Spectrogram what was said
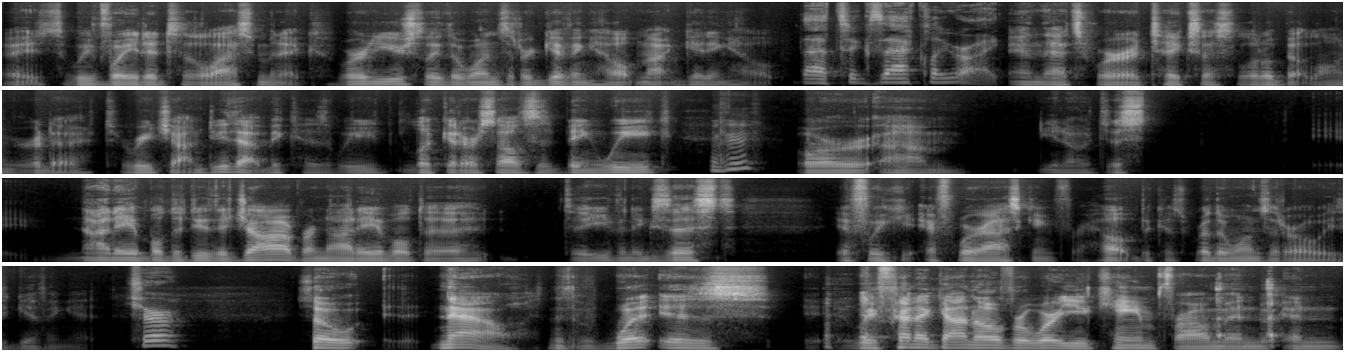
It's, we've waited to the last minute. we're usually the ones that are giving help, not getting help, That's exactly right. and that's where it takes us a little bit longer to to reach out and do that because we look at ourselves as being weak Mhm. or um, you know just not able to do the job or not able to to even exist if we if we're asking for help because we're the ones that are always giving it. Sure. So now, what is we've kind of gone over where you came from and and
